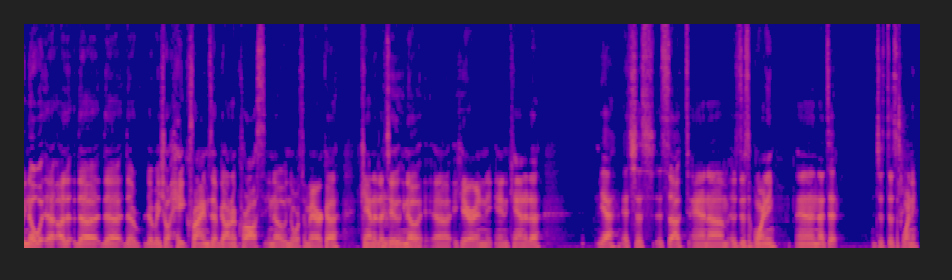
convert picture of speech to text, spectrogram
We know what, uh, uh, the, the the the racial hate crimes that have gone across you know North America, Canada too. You know uh, here in in Canada. Yeah, it's just it sucked and um, it was disappointing and that's it. Just disappointing.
